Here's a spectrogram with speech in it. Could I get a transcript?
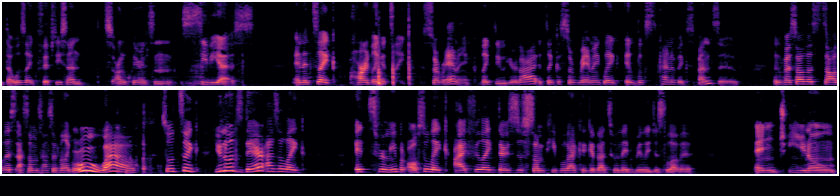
that was like 50 cents on clearance in CVS. And it's like hard, like it's like ceramic. Like, do you hear that? It's like a ceramic, like it looks kind of expensive. Like if I saw this saw this at someone's house, I'd be like, oh wow. So it's like, you know, it's there as a like it's for me, but also like I feel like there's just some people that I could give that to and they'd really just love it. And you know,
